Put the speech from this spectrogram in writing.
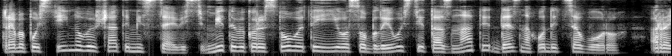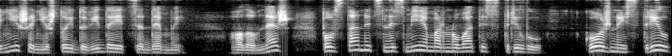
Треба постійно вивчати місцевість, вміти використовувати її особливості та знати, де знаходиться ворог, раніше ніж той довідається, де ми. Головне ж, повстанець не сміє марнувати стрілу. Кожний стріл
